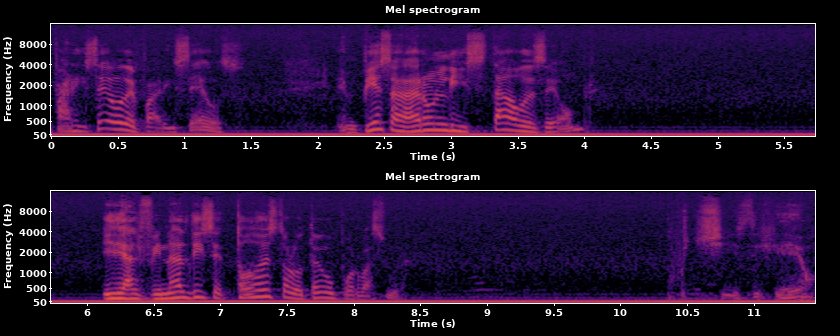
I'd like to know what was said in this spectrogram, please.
fariseo de fariseos, empieza a dar un listado de ese hombre. Y al final dice, todo esto lo tengo por basura. Puchis, dije yo,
